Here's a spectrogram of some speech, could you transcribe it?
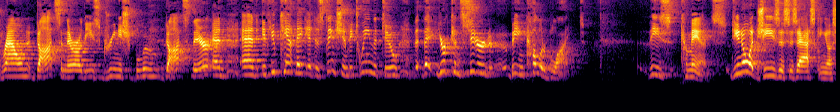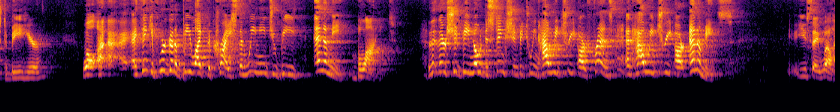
brown dots, and there are these greenish blue dots there. And, and if you can't make a distinction between the two, that, that you're considered being colorblind. These commands. Do you know what Jesus is asking us to be here? Well, I, I think if we're going to be like the Christ, then we need to be enemy blind. There should be no distinction between how we treat our friends and how we treat our enemies. You say, well,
